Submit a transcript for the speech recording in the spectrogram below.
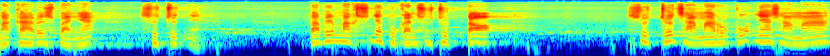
maka harus banyak sujudnya. Tapi maksudnya bukan sujud tok. Sujud sama rukuknya sama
